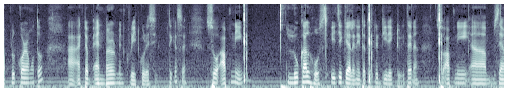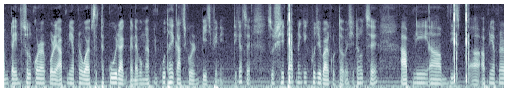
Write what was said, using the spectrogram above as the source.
আপলোড করার মতো একটা এনভায়রনমেন্ট ক্রিয়েট করেছি, ঠিক আছে? সো আপনি লোকাল হোস্ট এই যে গেলেন এটা তো একটা ডিরেক্টরি তাই না? সো আপনি জ্যামটা ইনস্টল করার পরে আপনি আপনার ওয়েবসাইটটা কই রাখবেন এবং আপনি কোথায় কাজ করেন পিএইচপি নিয়ে ঠিক আছে? সো সেটা আপনাকে খুঁজে বার করতে হবে। সেটা হচ্ছে, আপনি দিস আপনি আপনার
